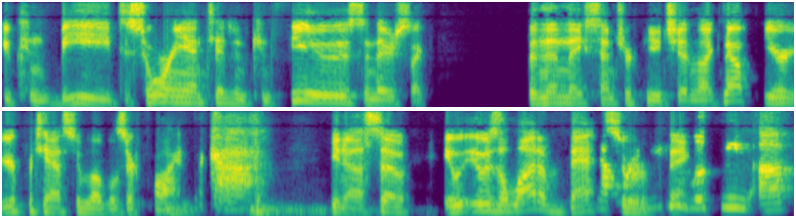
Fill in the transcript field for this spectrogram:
you can be disoriented and confused, and there's like, and then they centrifuge and like, nope, your your potassium levels are fine. Like, ah, you know, so it, it was a lot of that now, sort of thing. Looking up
